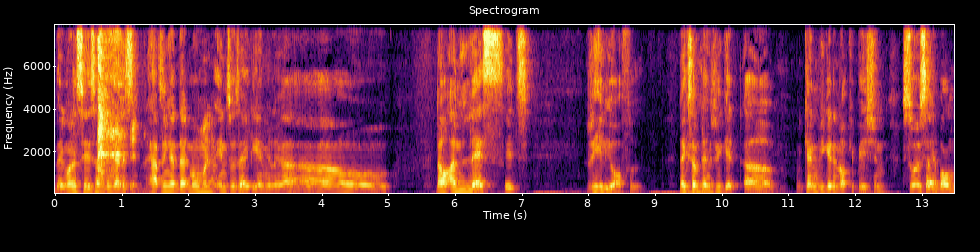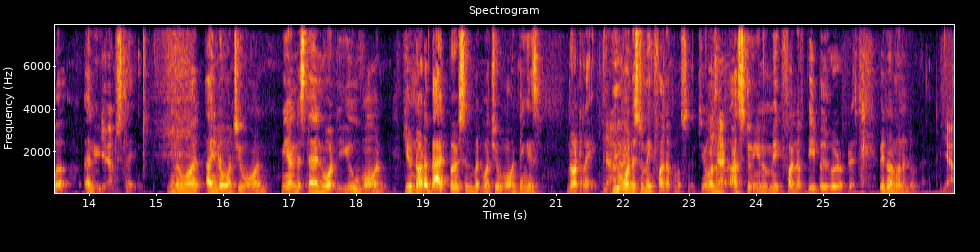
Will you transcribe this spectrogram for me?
They're going to say something that is happening at that moment Yeah. in society, and we're like, oh. Now, unless it's really awful, like sometimes we get, uh, can we get an occupation? Suicide bomber. And Yeah. it's like, you know what? I know what you want. We understand what you want. You're not a bad person, but what you're wanting is not right. No, you want us to make fun of Muslims. You want Exactly. us to, you know, make fun of people who are oppressed. We're not going to do that. Yeah,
